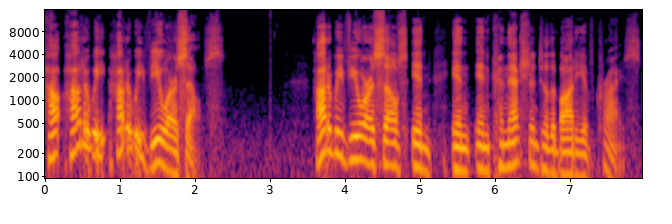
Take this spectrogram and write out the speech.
how, how, do we, how do we view ourselves? How do we view ourselves in, in, in connection to the body of Christ?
